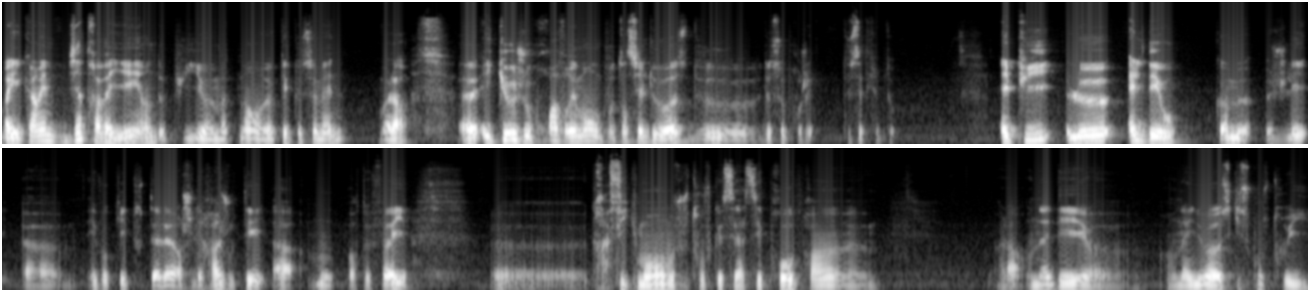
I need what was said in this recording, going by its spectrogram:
bah, il est quand même bien travaillé hein, depuis maintenant quelques semaines, voilà, et que je crois vraiment au potentiel de hausse de ce projet, cette crypto. Et puis le LDO, comme je l'ai évoqué tout à l'heure, je l'ai rajouté à mon portefeuille. Euh, graphiquement, je trouve que c'est assez propre. Hein, euh, voilà, on a des, euh, on a une hausse qui se construit,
